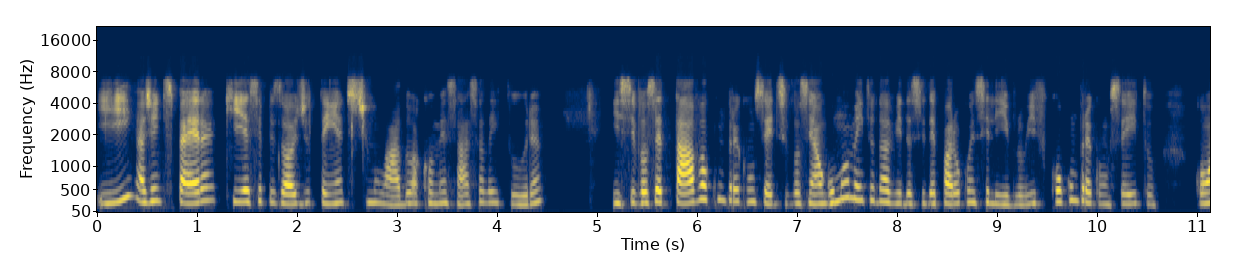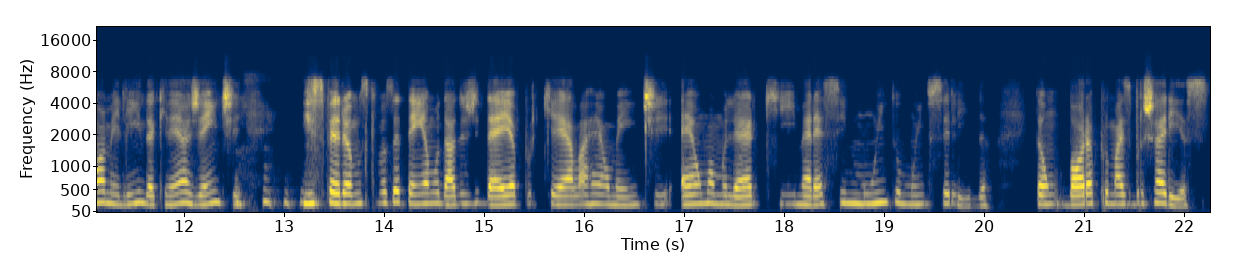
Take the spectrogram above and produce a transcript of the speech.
E a gente espera que esse episódio tenha te estimulado a começar essa leitura e se você estava com preconceito, se você em algum momento da vida se deparou com esse livro e ficou com preconceito com a Melinda, que nem a gente, esperamos que você tenha mudado de ideia, porque ela realmente é uma mulher que merece muito, muito ser lida. Então, bora para mais bruxarias.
